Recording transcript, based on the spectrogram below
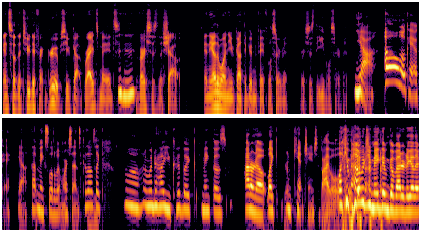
And so the two different groups, you've got bridesmaids mm-hmm. versus the shout, and the other one you've got the good and faithful servant versus the evil servant. yeah oh okay okay yeah that makes a little bit more sense because i was Mhm. like oh i wonder how you could like make those i don't know like Yeah. you can't change the bible like how would you make them go better together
